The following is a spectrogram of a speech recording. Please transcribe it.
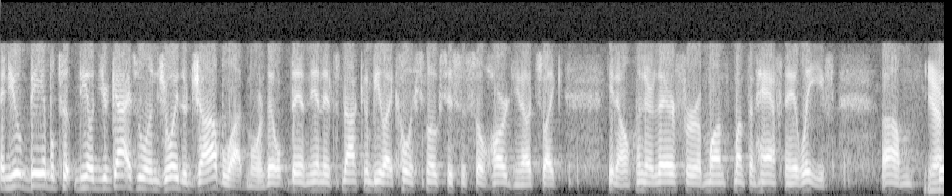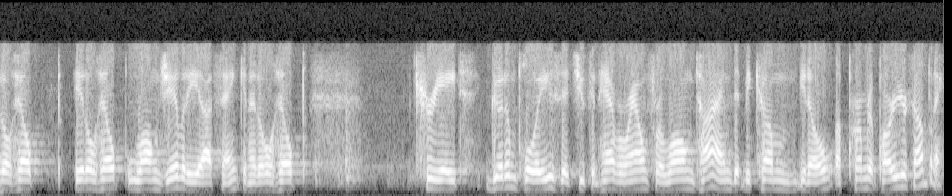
and you'll be able to, you know, your guys will enjoy their job a lot more. They'll then, then it's not going to be like, holy smokes, this is so hard. You know, it's like, you know, and they're there for a month, month and a half, and they leave. Um, yeah. It'll help. It'll help longevity, I think, and it'll help create good employees that you can have around for a long time that become, you know, a permanent part of your company.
